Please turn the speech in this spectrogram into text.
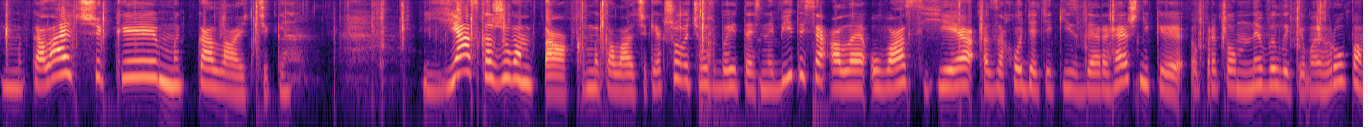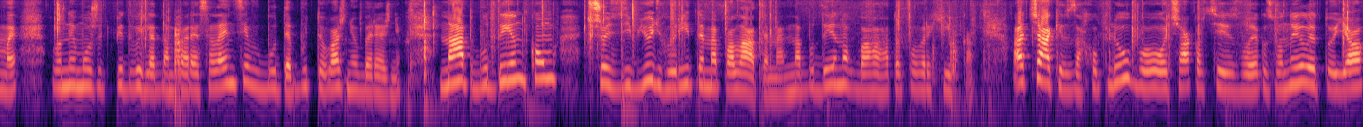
Миколайчики, Миколайчики. Я скажу вам так, Миколайчик, якщо ви чогось боїтесь, не бійтеся, але у вас є, заходять якісь ДРГшники, притом невеликими групами, вони можуть під виглядом переселенців бути, будьте уважні, обережні. Над будинком щось зіб'ють, горітиме, палатиме. На будинок багатоповерхівка. А чаків захоплю, бо чаковці, як дзвонили, то я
